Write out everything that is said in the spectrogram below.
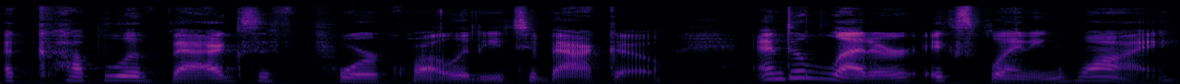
a couple of bags of poor quality tobacco and a letter explaining why.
